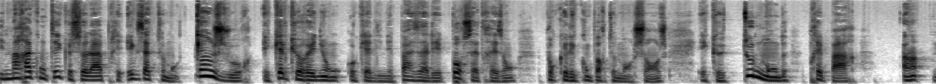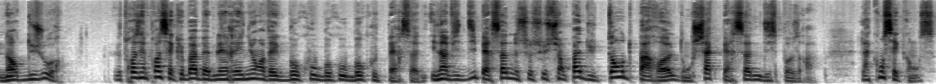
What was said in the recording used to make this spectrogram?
Il m'a raconté que cela a pris exactement 15 jours et quelques réunions auxquelles il n'est pas allé pour cette raison, pour que les comportements changent et que tout le monde prépare un ordre du jour. Le troisième point, c'est que Bob aime les réunions avec beaucoup, beaucoup, beaucoup de personnes. Il invite 10 personnes ne se souciant pas du temps de parole dont chaque personne disposera. La conséquence,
